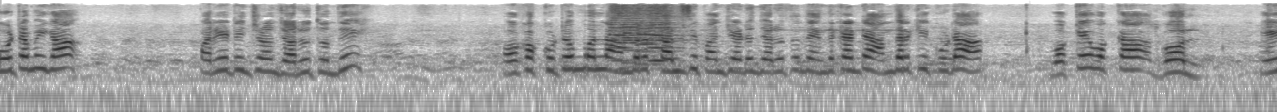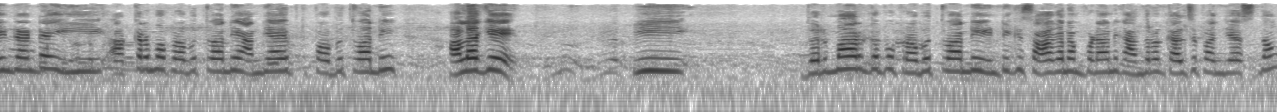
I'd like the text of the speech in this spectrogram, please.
కూటమిగా పర్యటించడం జరుగుతుంది. ఒక కుటుంబంలో అందరూ కలిసి పనిచేయడం జరుగుతుంది. ఎందుకంటే అందరికీ కూడా ఒకే ఒక్క గోల్. ఏంటంటే ఈ అక్రమ ప్రభుత్వాన్ని అన్యాయ ప్రభుత్వాన్ని అలాగే ఈ దుర్మార్గపు ప్రభుత్వాన్ని ఇంటికి సాగనంపడానికి అందరం కలిసి పనిచేస్తున్నాం.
